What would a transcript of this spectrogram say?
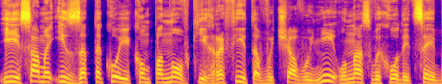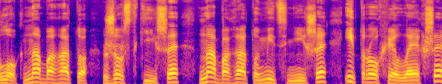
І саме із-за такої компоновки графіта в чавуні у нас виходить цей блок набагато жорсткіше, набагато міцніше і трохи легше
